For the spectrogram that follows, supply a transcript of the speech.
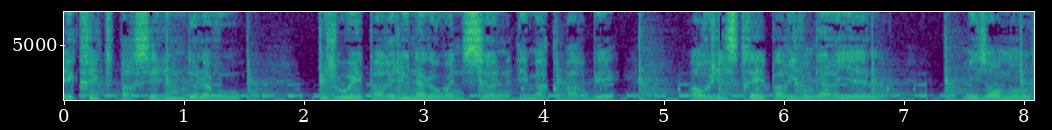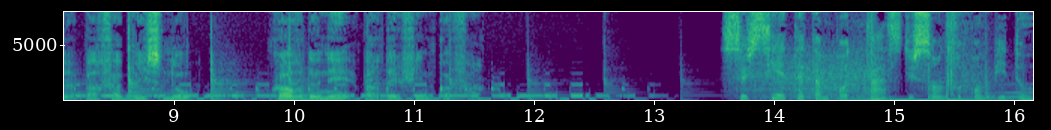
écrite par Céline Delaveau, jouée par Elina Lowenson et Marc Barbet, enregistrée par Yvan Gariel, mise en onde par Fabrice No, coordonnée par Delphine Coffin. Ceci était un podcast du Centre Pompidou.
